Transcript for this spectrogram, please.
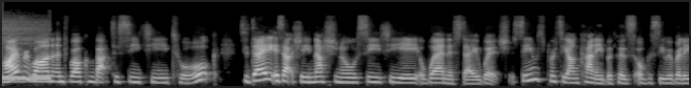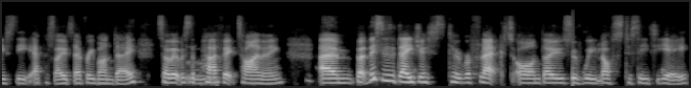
Hi, everyone, and welcome back to CTE Talk. Today is actually National CTE Awareness Day, which seems pretty uncanny because obviously we release the episodes every Monday. So it was the mm. perfect timing. Um, but this is a day just to reflect on those who we lost to CTE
